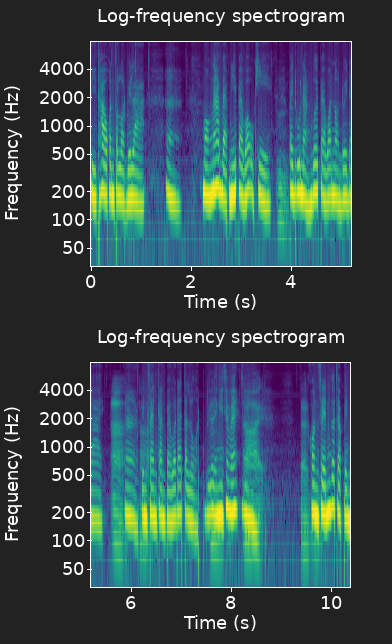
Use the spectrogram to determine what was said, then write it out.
สีเทากันตลอดเวลาอ่ามองหน้าแบบนี้แปลว่าโอเคอืมไปดูหนังด้วยแปลว่านอนด้วยได้อ่าอ่าใช่เป็นแฟนกันแปลว่าได้ตลอดหรืออะไรอย่างงี้ใช่ไหมใช่แต่ consent ก็จะเป็น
